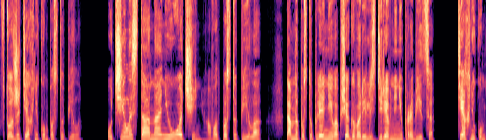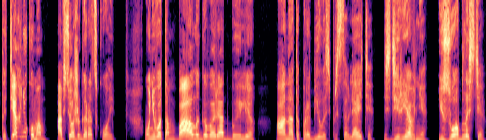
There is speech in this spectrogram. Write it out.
В тот же техникум поступила. Училась-то она не очень, а вот поступила. Там на поступлении вообще говорили, с деревни не пробиться. Техникум-то техникумом, а все же городской. У него там баллы, говорят, были. А она-то пробилась, представляете? С деревни, из области.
